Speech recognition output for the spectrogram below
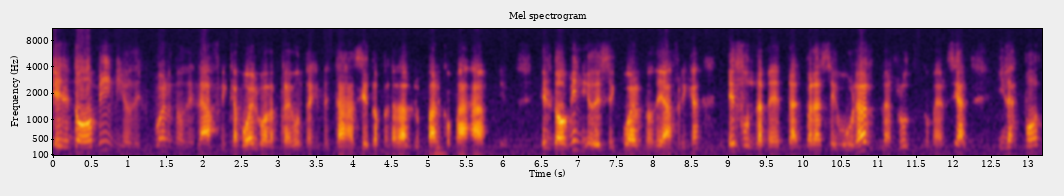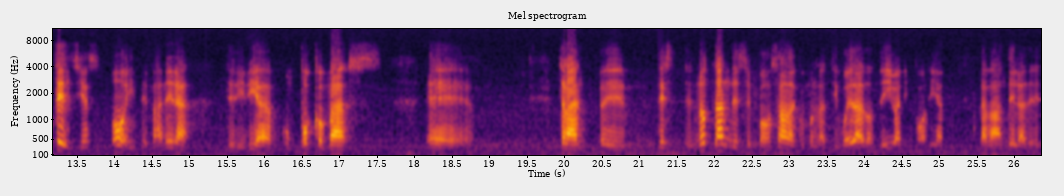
el dominio del cuerno del África, vuelvo a la pregunta que me estás haciendo para darle un marco más amplio, el dominio de ese cuerno de África es fundamental para asegurar la ruta comercial y las potencias hoy, de manera, te diría, un poco más eh, eh, no tan desembosada como en la antigüedad, donde iban y ponían la bandera de,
